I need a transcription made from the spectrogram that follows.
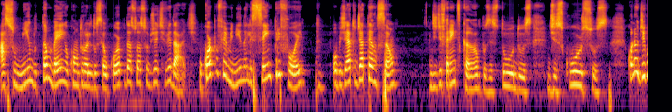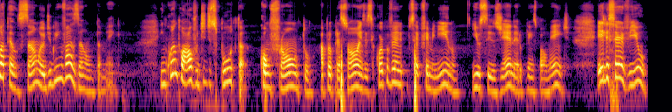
assumindo também o controle do seu corpo da sua subjetividade. O corpo feminino ele sempre foi objeto de atenção de diferentes campos, estudos, discursos. Quando eu digo atenção, eu digo invasão também. Enquanto alvo de disputa, confronto, apropriações, esse corpo feminino e o cisgênero principalmente, ele serviu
